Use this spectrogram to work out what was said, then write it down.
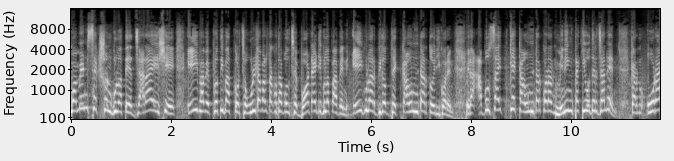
কমেন্ট সেকশনগুলোতে যারা এসে এইভাবে প্রতিবাদ করছে, উল্টাপাল্টা কথা বলছে বট আইডিগুলো পাবেন, এইগুলার বিরুদ্ধে কাউন্টার তৈরি করেন। এরা আবু সাইদকে কাউন্টার করার মিনিংটা কি ওদের জানেন? কারণ ওরা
